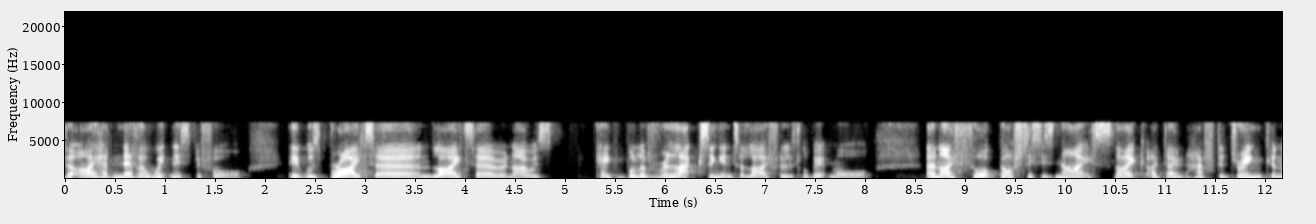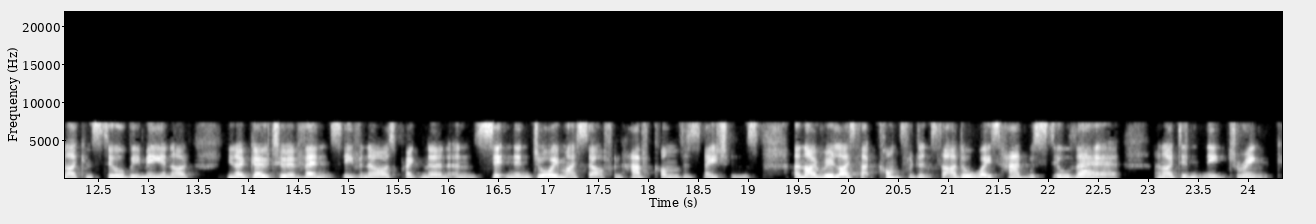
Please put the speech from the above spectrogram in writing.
that I had never witnessed before. It was brighter and lighter, and I was capable of relaxing into life a little bit more and I thought, gosh, this is nice. Like I don't have to drink and I can still be me. And I'd, you know, go to events even though I was pregnant and sit and enjoy myself and have conversations. And I realized that confidence that I'd always had was still there and I didn't need drink.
